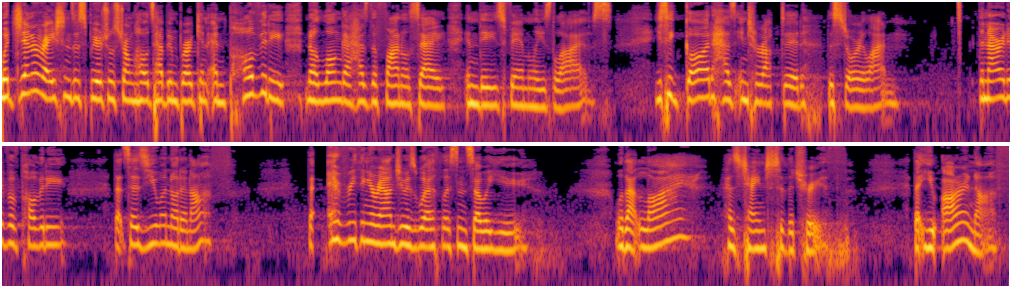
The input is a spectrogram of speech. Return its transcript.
where generations of spiritual strongholds have been broken and poverty no longer has the final say in these families' lives. You see, God has interrupted the storyline. The narrative of poverty that says you are not enough, that everything around you is worthless and so are you. Well, that lie has changed to the truth that you are enough,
